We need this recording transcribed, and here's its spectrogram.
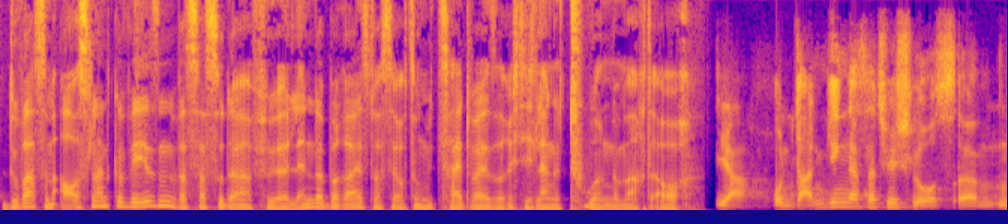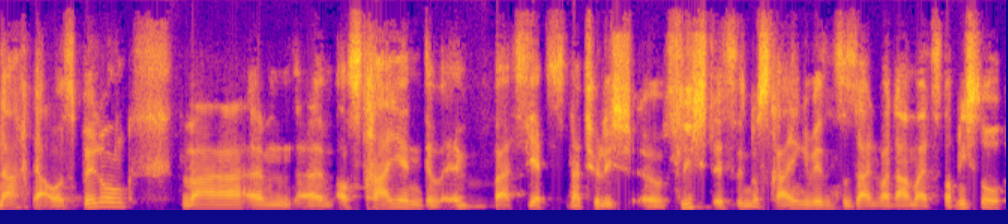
Du warst im Ausland gewesen. Was hast du da für Länder bereist? Du hast ja auch irgendwie zeitweise richtig lange Touren gemacht auch. Ja, und dann ging das natürlich los. Ähm, nach der Ausbildung war ähm, äh, Australien, was jetzt natürlich äh, Pflicht ist, in Australien gewesen zu sein, war damals noch nicht so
